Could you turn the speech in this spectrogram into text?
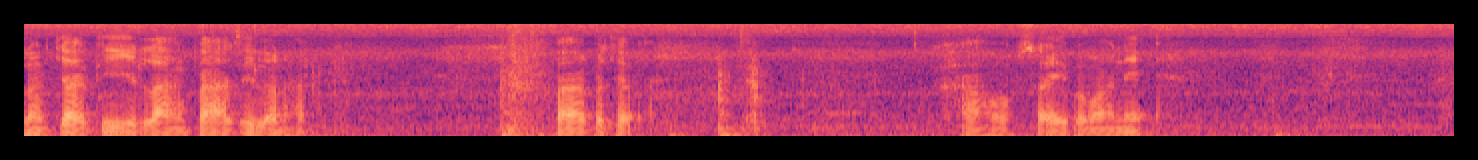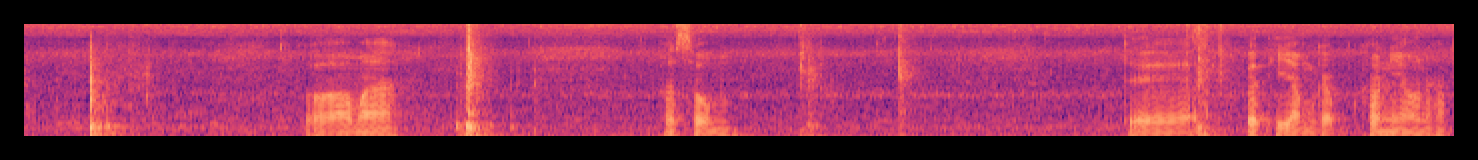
หลังจากที่ล้างปลาเสร็จแล้วนะครับ ปลาก็จะขาวใสประมาณนี้ ก็เอามาผสม แต่กระเทียมกับข้าวเหนียวนะครับ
